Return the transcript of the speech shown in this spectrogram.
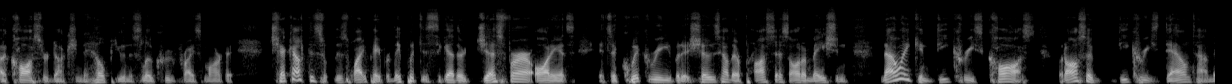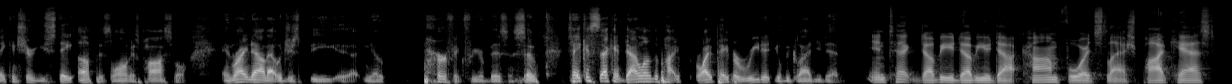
a cost reduction to help you in this low crude price market. Check out this this white paper. They put this together just for our audience. It's a quick read, but it shows how their process automation not only can decrease costs, but also decrease downtime, making sure you stay up as long as possible. And right now, that would just be uh, you know perfect for your business. So take a second, download the pipe, white paper, read it. You'll be glad you did. intechww.com forward slash podcast.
